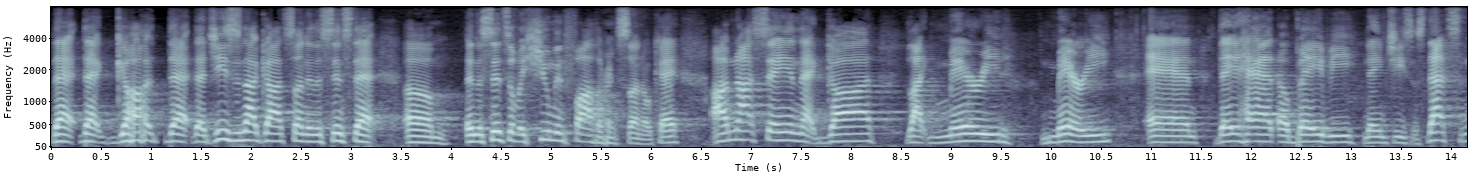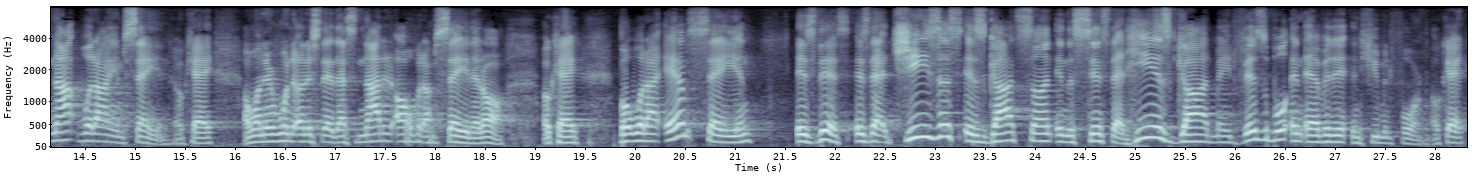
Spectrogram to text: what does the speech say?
that that God that that Jesus is not God's Son in the sense that um, in the sense of a human father and son. Okay, I'm not saying that God like married Mary and they had a baby named Jesus. That's not what I am saying, okay? I want everyone to understand that's not at all what I'm saying at all, okay? But what I am saying is this is that Jesus is God's son in the sense that he is God made visible and evident in human form, okay?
